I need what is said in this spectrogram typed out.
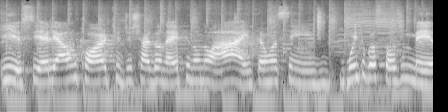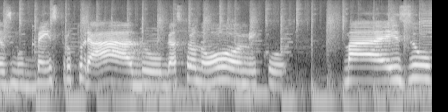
Isso, e ele é um corte de Chardonnay e Pinot Noir, então assim, muito gostoso mesmo, bem estruturado, gastronômico. Mas o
